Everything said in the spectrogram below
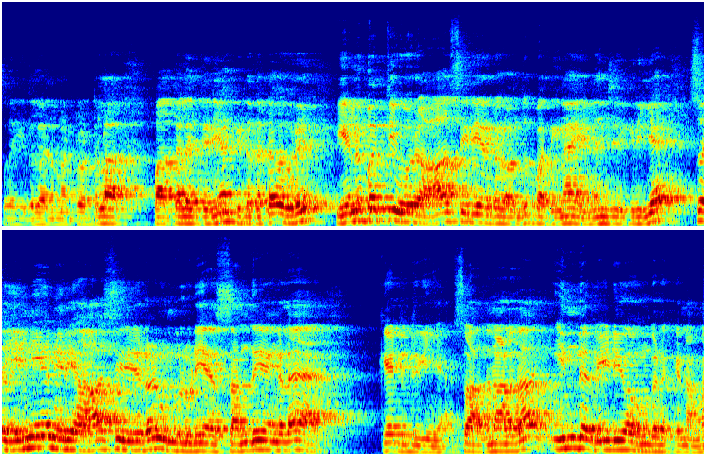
ஸோ இதில் நம்ம டோட்டலாக பார்த்தாலே தெரியும். கிட்டத்தட்ட ஒரு எழுபத்தி ஒரு ஆசிரியர்கள் வந்து பார்த்தீங்கன்னா இணைஞ்சிருக்கிறீங்க. ஸோ இன்னும் நிறைய ஆசிரியர்கள் உங்களுடைய சந்தேகங்களை கேட்டுட்டு இருக்கீங்க ஸோ அதனால தான் இந்த வீடியோ உங்களுக்கு நம்ம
